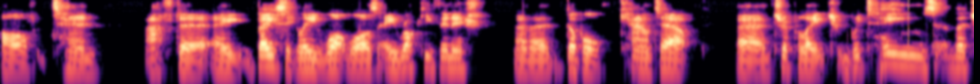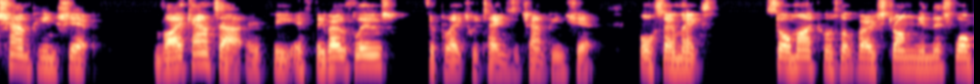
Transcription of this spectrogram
of 10 after a basically what was a rocky finish and a double count out. Uh, Triple H retains the championship via count out. If, he, if they both lose, Triple H retains the championship. Also makes Shawn Michaels look very strong in this one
